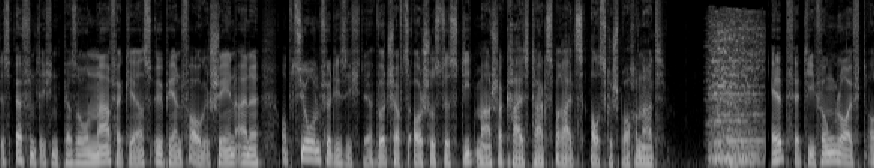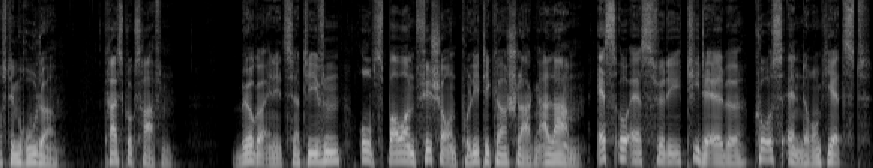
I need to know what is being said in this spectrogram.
des öffentlichen Personennahverkehrs ÖPNV geschehen, eine Option, für die sich der Wirtschaftsausschuss des Dietmarscher Kreistags bereits ausgesprochen hat. Elbvertiefung läuft aus dem Ruder. Kreis Cuxhaven. Bürgerinitiativen, Obstbauern, Fischer und Politiker schlagen Alarm. SOS für die Tide-Elbe, Kursänderung jetzt.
